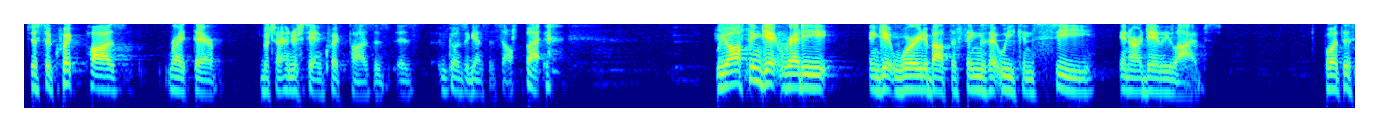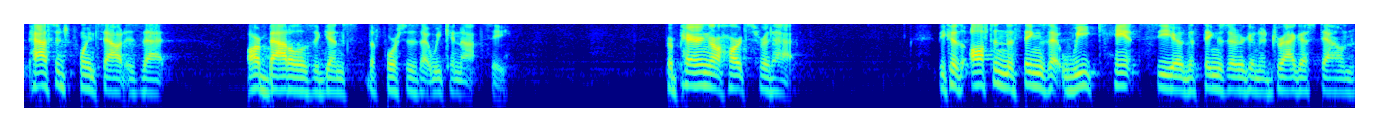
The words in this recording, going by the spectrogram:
Just a quick pause right there, which I understand quick pause is, is goes against itself. But we often get ready and get worried about the things that we can see in our daily lives. But what this passage points out is that our battle is against the forces that we cannot see. Preparing our hearts for that. Because often the things that we can't see are the things that are going to drag us down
